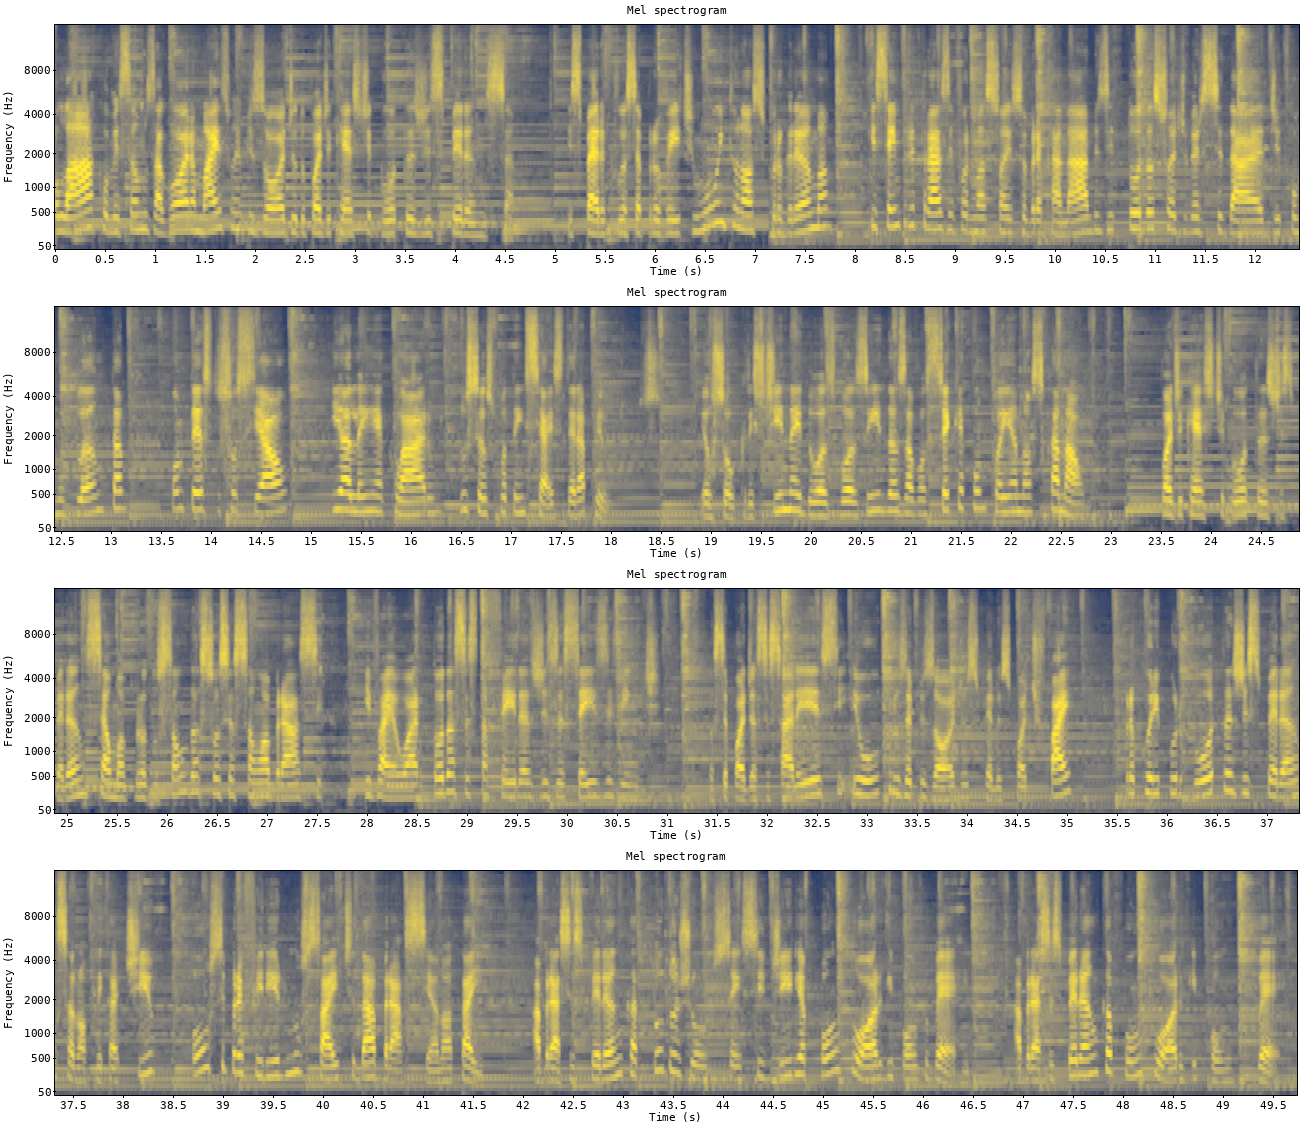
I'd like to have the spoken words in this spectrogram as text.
Olá, começamos agora mais um episódio do podcast Gotas de Esperança. Espero que você aproveite muito o nosso programa, que sempre traz informações sobre a cannabis e toda a sua diversidade como planta, contexto social e além, é claro, dos seus potenciais terapêuticos. Eu sou Cristina e dou as boas-vindas a você que acompanha nosso canal. Podcast Gotas de Esperança é uma produção da Associação Abrace e vai ao ar toda sexta-feira às 16h20. Você pode acessar esse e outros episódios pelo Spotify. Procure por Gotas de Esperança no aplicativo ou, se preferir, no site da Abrace. Anota aí. Abrace Esperanca, tudo junto, sem cedilha.org.br. abraçaesperanca.org.br.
